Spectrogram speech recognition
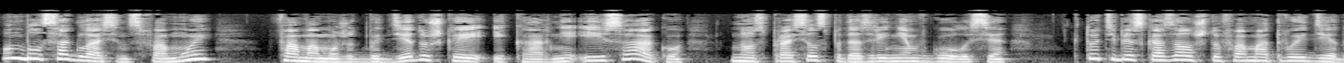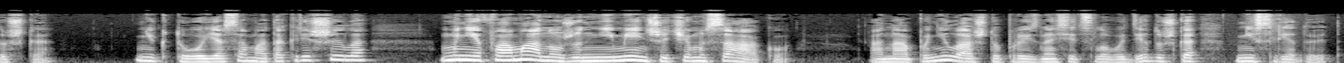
Он был согласен с Фомой, — Фома может быть дедушкой и Карне, и Исааку, но спросил с подозрением в голосе, «Кто тебе сказал, что Фома твой дедушка?» «Никто, я сама так решила. Мне Фома нужен не меньше, чем Исааку». Она поняла, что произносить слово «дедушка» не следует.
